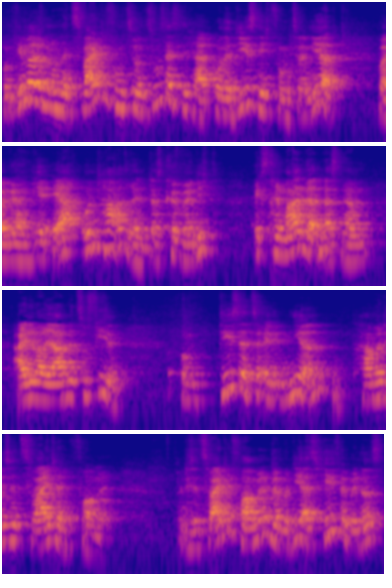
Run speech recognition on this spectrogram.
Und immer wenn man noch eine zweite Funktion zusätzlich hat, ohne die es nicht funktioniert, weil wir haben hier R und H drin, das können wir nicht extremal werden lassen. Wir haben eine Variable zu viel. Um diese zu eliminieren, haben wir diese zweite Formel. Und diese zweite Formel, wenn man die als Hilfe benutzt,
